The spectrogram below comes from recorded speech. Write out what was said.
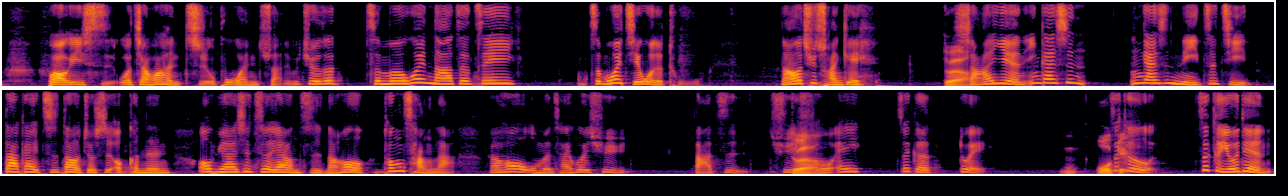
不好意思，我讲话很直，我不婉转。我觉得怎么会拿着这一，怎么会截我的图，然后去传给？对啊，傻眼，应该是应该是你自己。大概知道就是哦，可能哦，原来是这样子，然后通常啦，然后我们才会去打字去说，哎、这个对，嗯，我这个这个有点，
